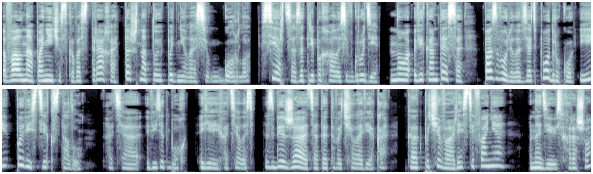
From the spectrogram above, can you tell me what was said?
Волна панического страха тошнотой поднялась к горлу. Сердце затрепыхалось в груди, но Викантесса позволила взять под руку и повести к столу. Хотя, видит Бог, ей хотелось сбежать от этого человека. Как почивали, Стефания? Надеюсь, хорошо?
